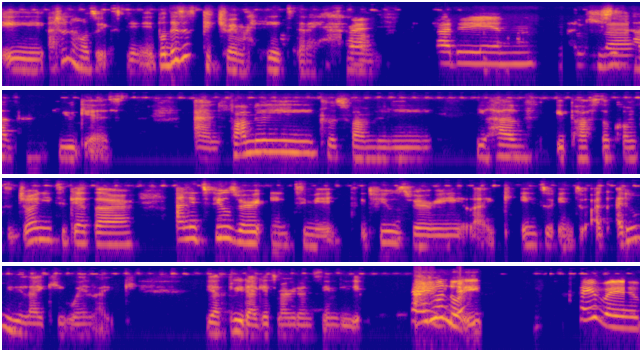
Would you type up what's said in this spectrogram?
a I don't know how to explain it, but there's this picture in my head that I have. Adding he just has a few guests and family, close family. You have a pastor come to join you together, and it feels very intimate. It feels very like into into. I, I don't really like it when like yeah three that gets married on the same day. I don't know. Hey, hey babe,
